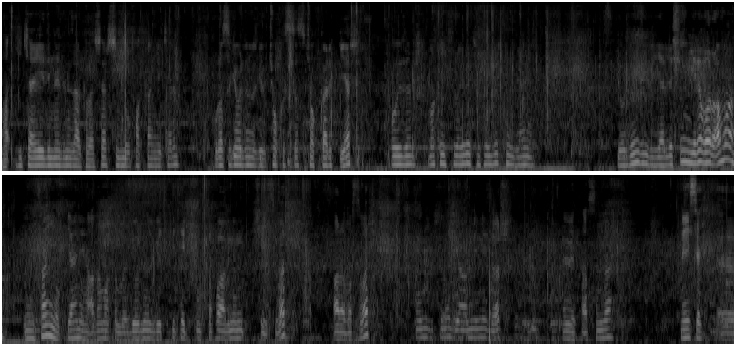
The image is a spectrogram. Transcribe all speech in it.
ha- hikayeyi dinlediniz arkadaşlar. Şimdi ufaktan geçelim. Burası gördüğünüz gibi çok ıssız, çok garip bir yer. O yüzden bakın şurayı da çekebilirsiniz yani. Gördüğünüz gibi yerleşim yeri var ama insan yok. Yani adam akıllı. Gördüğünüz gibi tek Mustafa abinin şeysi var. Arabası var. Onun dışında camimiz var. Evet aslında Neyse, eee,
